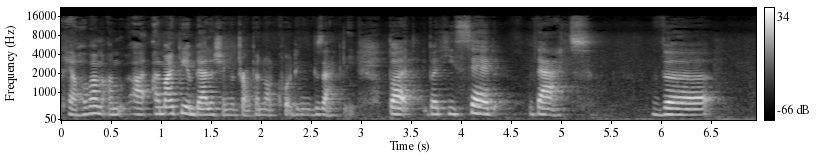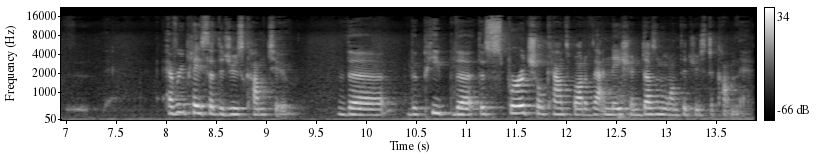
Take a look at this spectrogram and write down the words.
okay, I hope I'm, I'm I might be embellishing a drop and not quoting exactly, but, but he said that the every place that the Jews come to, the the peop, the the spiritual counterpart of that nation doesn't want the Jews to come there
